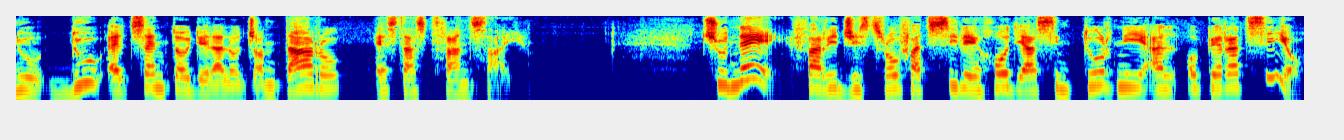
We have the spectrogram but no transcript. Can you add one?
nu du elcentoj de la loĝantaro estas transai ciu ne farigis tro facile hodia sin turni al operatio?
